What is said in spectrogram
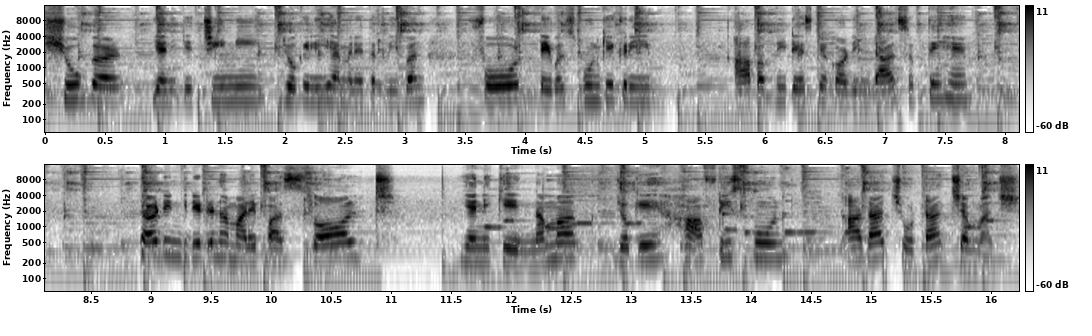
शुगर यानी कि चीनी, जो के लिए है मैंने तकरीबन फोर टेबलस्पून के करीब। आप अपनी टेस्ट के अकॉर्डिंग डाल सकते हैं। थर्ड इंग्रेडिएंट हमारे पास सॉल्ट यानी कि नमक, जो कि हाफ़ टी स्पून आधा छोटा चम्मच।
